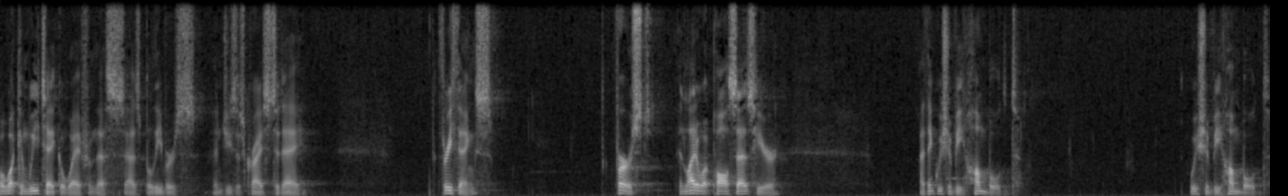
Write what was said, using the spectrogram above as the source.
Well, what can we take away from this as believers in Jesus Christ today? Three things. First, in light of what Paul says here, I think we should be humbled. We should be humbled.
